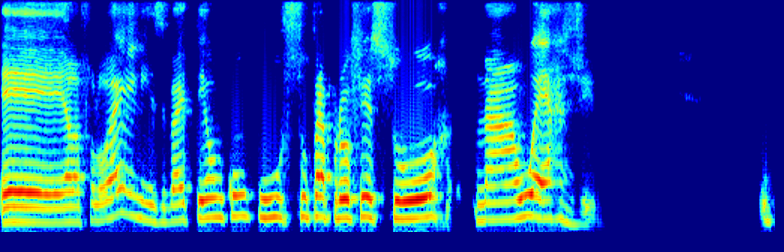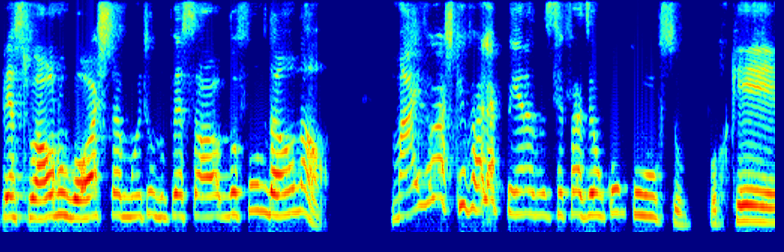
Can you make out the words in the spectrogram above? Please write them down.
É, ela falou: ah, vai ter um concurso para professor na UERJ. O pessoal não gosta muito do pessoal do fundão, não. Mas eu acho que vale a pena você fazer um concurso, porque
